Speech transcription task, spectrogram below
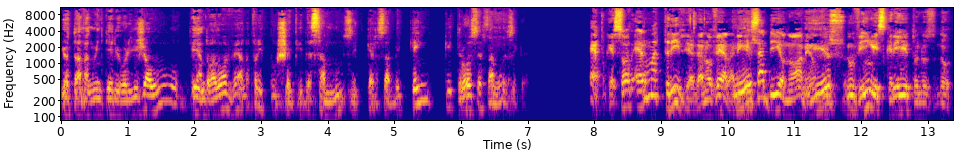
Eu estava no interior de Jaú, vendo a novela. Falei, puxa vida, essa música, quero saber quem que trouxe essa música. É, porque só era uma trilha da novela, ninguém Isso. sabia o nome, não, Isso. não vinha escrito no, no,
